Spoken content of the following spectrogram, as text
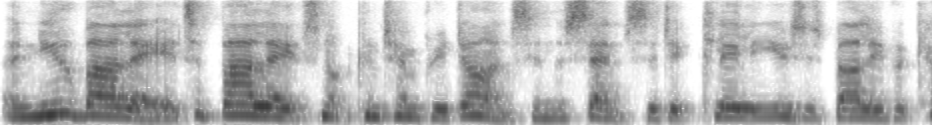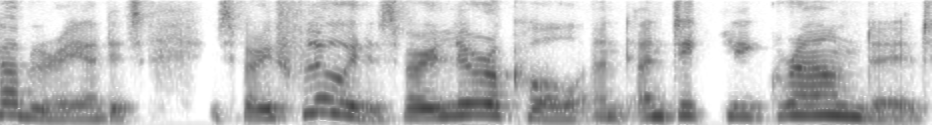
a new ballet it's a ballet it's not contemporary dance in the sense that it clearly uses ballet vocabulary and it's it's very fluid it's very lyrical and and deeply grounded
